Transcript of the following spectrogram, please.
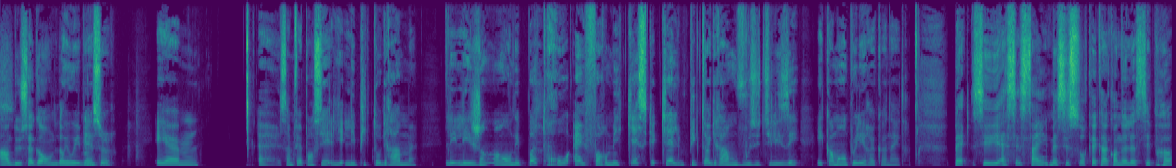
en deux secondes. Là. Oui, oui, bien sûr. Et euh, ça me fait penser, les pictogrammes. Les, les gens, hein, on n'est pas trop informés. Qu'est-ce que, quel pictogramme vous utilisez et comment on peut les reconnaître? Ben, c'est assez simple, mais c'est sûr que quand on ne le sait pas,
